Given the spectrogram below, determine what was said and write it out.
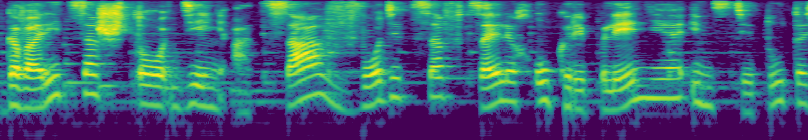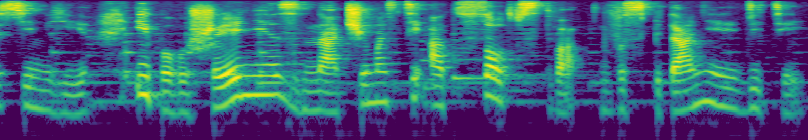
говорится, что День Отца вводится в целях укрепления института семьи и повышения значимости отцовства в воспитании детей.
